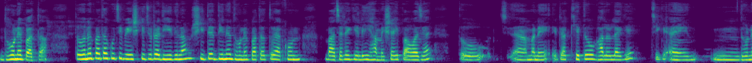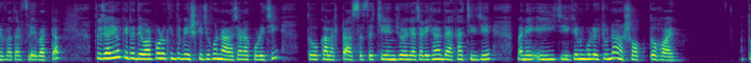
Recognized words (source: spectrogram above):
ধনে পাতা। তো ধনে পাতা কুচি বেশ কিছুটা দিয়ে দিলাম। শীতের দিনে ধনে পাতা তো এখন বাজারে গেলেই হামেশাই পাওয়া যায়। তো মানে এটা খেতেও ভালো লাগে। চিকেন ধনে পাতার ফ্লেভারটা তো যাই হোক, এটা দেওয়ার পরও কিন্তু বেশ কিছুক্ষণ নাড়াচাড়া করেছি। তো কালারটা আস্তে আস্তে চেঞ্জ হয়ে গেছে। আর এখানে দেখাচ্ছি যে মানে এই চিকেনগুলো একটু না শক্ত হয়। তো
